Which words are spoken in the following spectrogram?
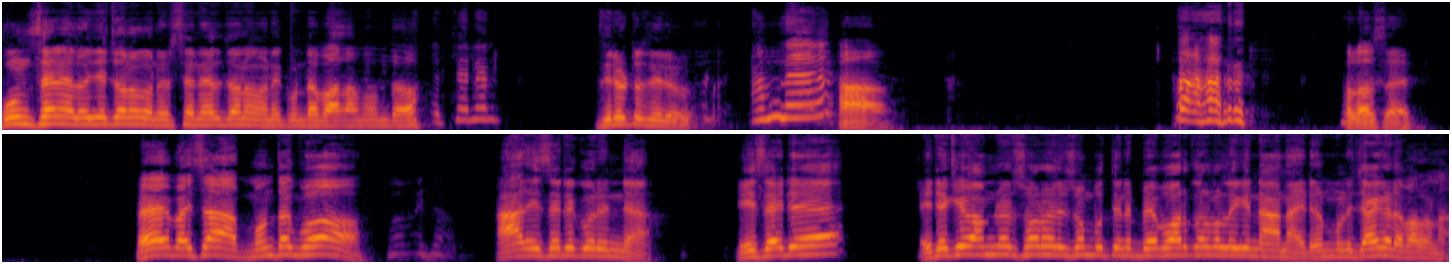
কোন চ্যানেল ওই যে জনগণের চ্যানেল জনগণের কোনটা ভালো মন্দ? Zero two zero. হ্যাঁ। ভালো স্যার এই ভাই সাহেব মন থাকব? আর এই সাইডে করেন না। এই সাইডে এটা কেউ আপনার সরকারি সম্পত্তি না ব্যবহার করবার লাগে না না এটার মানে জায়গাটা ভালো না।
